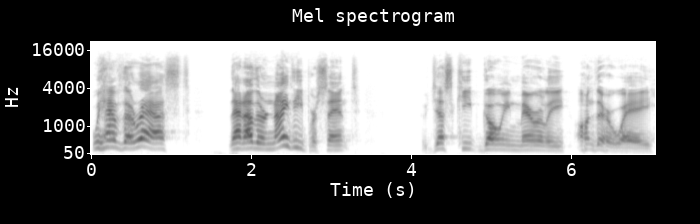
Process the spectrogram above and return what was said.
We have the rest, that other 90%, who just keep going merrily on their way,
